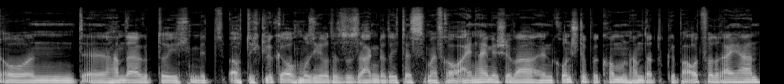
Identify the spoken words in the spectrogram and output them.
und äh, haben da durch mit auch durch Glück auch muss ich dazu sagen, dadurch, dass meine Frau Einheimische war, ein Grundstück bekommen und haben dort gebaut vor drei Jahren.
